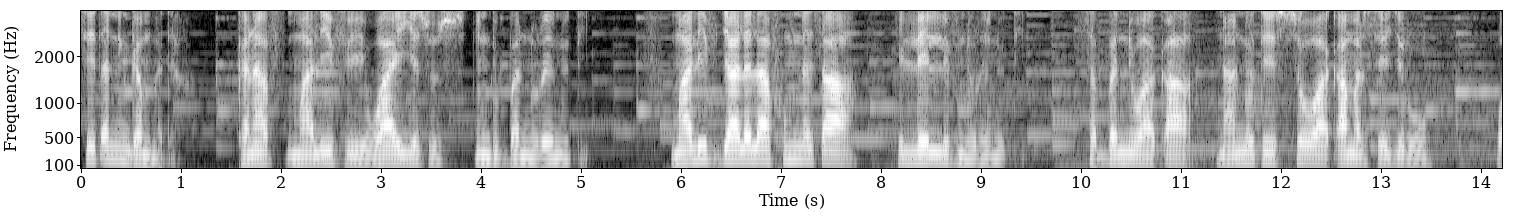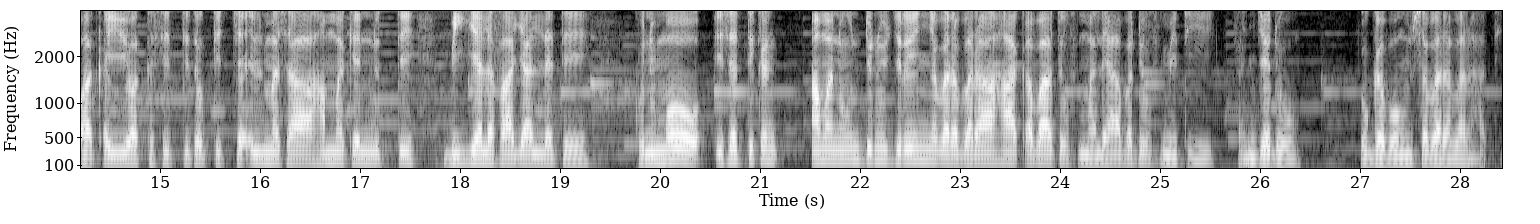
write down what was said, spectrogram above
seexanni hin gammada. Kanaaf maaliif waa'ee yesus hin dubbannu ree nuti? Maaliif jaalalaaf humna isaa hin leellifnu ree nuti? Sabbanni waaqaa naannoo teessoo waaqaa marsee jiru waaqayyo akkasitti tokkicha ilma isaa hamma kennutti biyya lafaa jaallate. Kun immoo isatti kan amanu hundinuu jireenya bara baraa haa qabaatuuf malee haa baduuf miti kan jedhu dhuga ba'umsa bara baraati.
